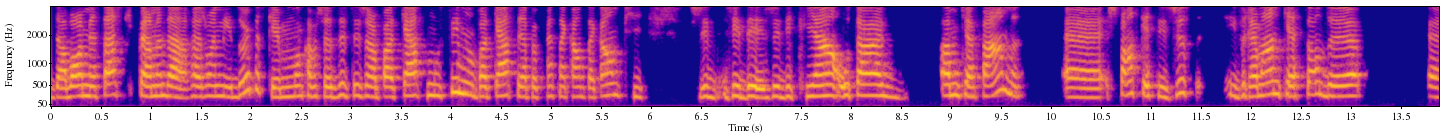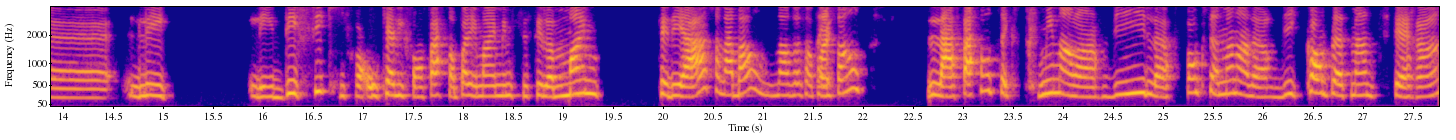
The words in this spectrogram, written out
d'avoir un message qui permet de rejoindre les deux parce que moi, comme je te dis, j'ai un podcast. Moi aussi, mon podcast, c'est à peu près 50-50. Puis j'ai des, des, clients autant hommes que femmes. Euh, je pense que c'est juste vraiment une question de euh, les les défis font, auxquels ils font face ne sont pas les mêmes, même si c'est le même TDAH à la base, dans un certain sens. La façon de s'exprimer dans leur vie, le fonctionnement dans leur vie complètement différent.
